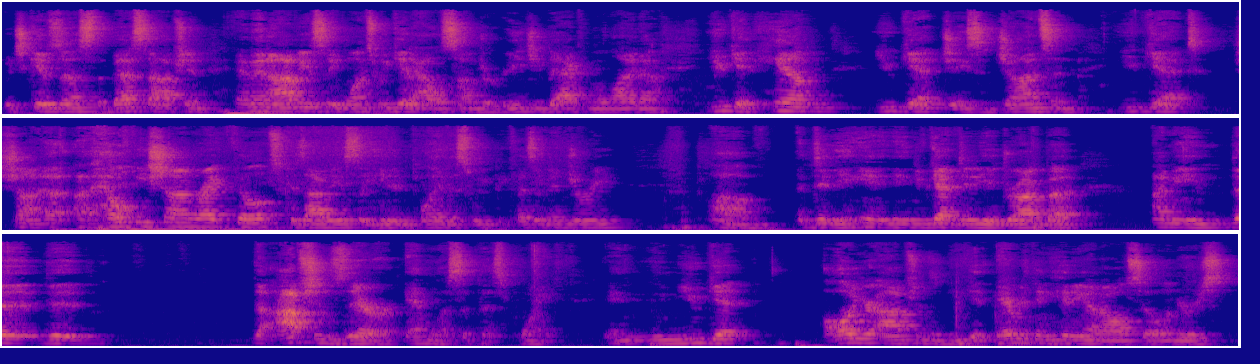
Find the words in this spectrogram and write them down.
which gives us the best option. And then obviously, once we get Alessandro Riggi back in the lineup, you get him, you get Jason Johnson, you get Shaun, a, a healthy Shaun Wright Phillips, because obviously he didn't play this week because of injury. Um, Didier, and you got Didier Drogba. I mean, the the the options there are endless at this point. And when you get all your options and you get everything hitting on all cylinders,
